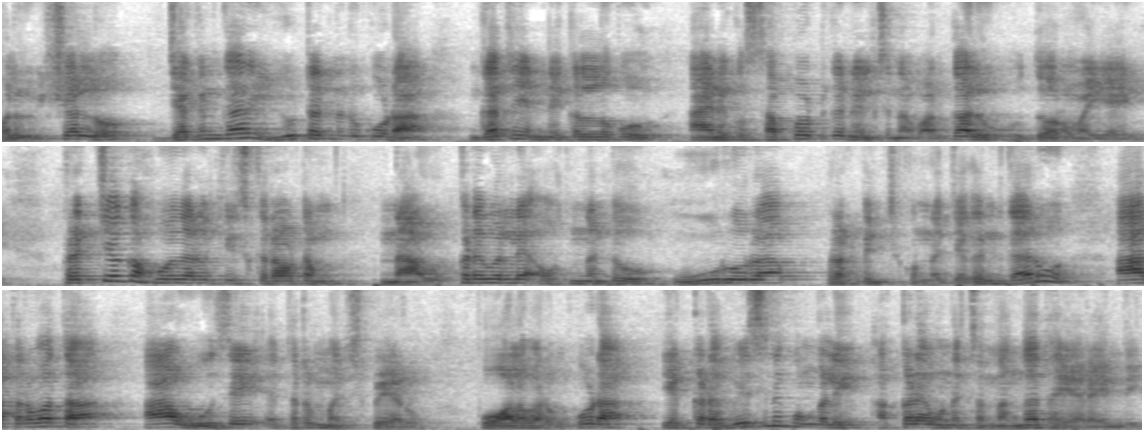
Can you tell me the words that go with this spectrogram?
పలు విషయాల్లో జగన్ గారి యూటర్న్ను కూడా గత ఎన్నికలకు ఆయనకు సపోర్ట్గా నిలిచిన వర్గాలు దూరం అయ్యాయి ప్రత్యేక హోదాను తీసుకురావటం నా ఒక్కడి వల్లే అవుతుందంటూ ఊరూరా ప్రకటించుకున్న జగన్ గారు ఆ తర్వాత ఆ ఊసే ఎత్తడం మర్చిపోయారు. పోలవరం కూడా ఎక్కడ వేసిన కొంగలి అక్కడే ఉన్న చందంగా తయారైంది.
